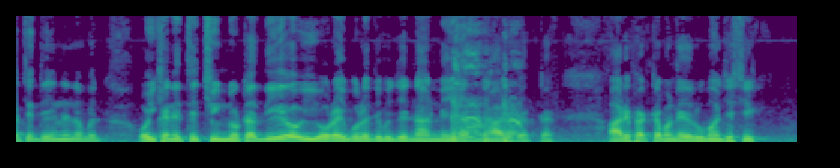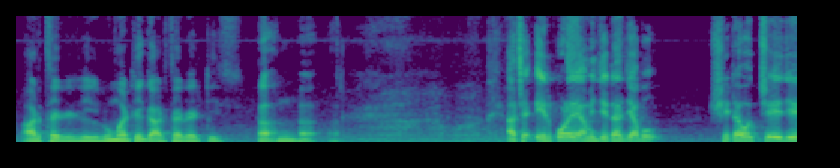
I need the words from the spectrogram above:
আছে জেনে নেবেন। ওইখানেতে চিহ্নটা দিয়ে ওই ওরাই বলে দেবে যে, না, নেই আপনি আর ফ্যাক্টর আর ফ্যাক্টর মানে রুমাজেসিক আর্থারাইটিস রুমাটিক আর্থারাইটিস। আচ্ছা এরপরে আমি যেটা যাব সেটা হচ্ছে যে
